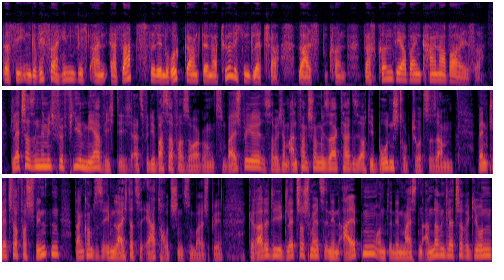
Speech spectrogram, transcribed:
dass sie in gewisser Hinsicht einen Ersatz für den Rückgang der natürlichen Gletscher leisten können. Das können sie aber in keiner Weise. Gletscher sind nämlich für viel mehr wichtig als für die Wasserversorgung. Zum Beispiel, das habe ich am Anfang schon gesagt, halten sie auch die Bodenstruktur zusammen. Wenn Gletscher verschwinden, dann kommt es eben leichter zu Erdrutschen zum Beispiel. Gerade die Gletscherschmelze in den Alpen und in den meisten anderen Gletscherregionen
